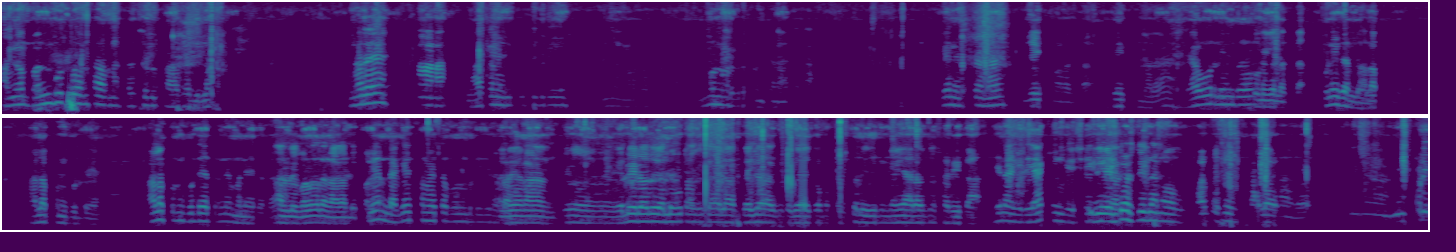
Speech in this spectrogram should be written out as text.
ಹಂಗ ಬಂದ್ಬಿಟ್ಟು ಅಂತ ಅವ್ರನ್ನ ಕಳ್ಸೋದಕ್ಕೂ ಆಗೋದಿಲ್ಲ. ಅಂದರೆ ಯಾಕಂದ್ರೆ ಇಲ್ಲಿ ಕೂತಿದ್ರಿ? ನಮ್ಮನ್ನ ನೋಡ್ಬೇಕು. ಏನ್ ಹೆಸರಣ್ಣ ವಿಜಯ್ ಕುಮಾರ್ ಅಂತ. ವಿಜಯ್ ಕುಮಾರ ಯಾವ ಊರು ನಿಮ್ದು? ಕುಣಿಗಲ್ ಅಂತ. ಕುಣಿಗಲ್ಲು. ಆಲಪ್ಪನ ಗುಡ್ಡೆ ಆಲಪ್ಪನ ಗುಡ್ಡೆ ಹತ್ರನೇ ಮನೆ ಇರೋದ? ಅಲ್ಲಿ ಒಳಗಡೆ ಆಗಲಿ ಏನ್ ಲಗೇಜ್ ಸಮೇತ ಬಂದ್ಬಿಟ್ಟಿದ್ದೀರಲ್ಲ? ಅದೇ ನಾನು ಎಲ್ಲಿರೋದು ಎಲ್ಲಿ ಊಟ ಸಿಗ್ತಾ ಇಲ್ಲ ಬೇಜಾರಾಗ್ತಿದೆ ಸ್ವಲ್ಪ ಕಷ್ಟದಲ್ಲಿ ಇದೀನಿ, ಮೈ ಆರೋಗ್ಯ ಸರಿ ಇಲ್ಲ. ಏನಾಗಿದೆ? ಯಾಕೆ ಹಿಂಗೆ ಎಂಟು ವರ್ಷದಿಂದ ನಾವು ನಿಂತ್ಕೊಳ್ಳಿ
